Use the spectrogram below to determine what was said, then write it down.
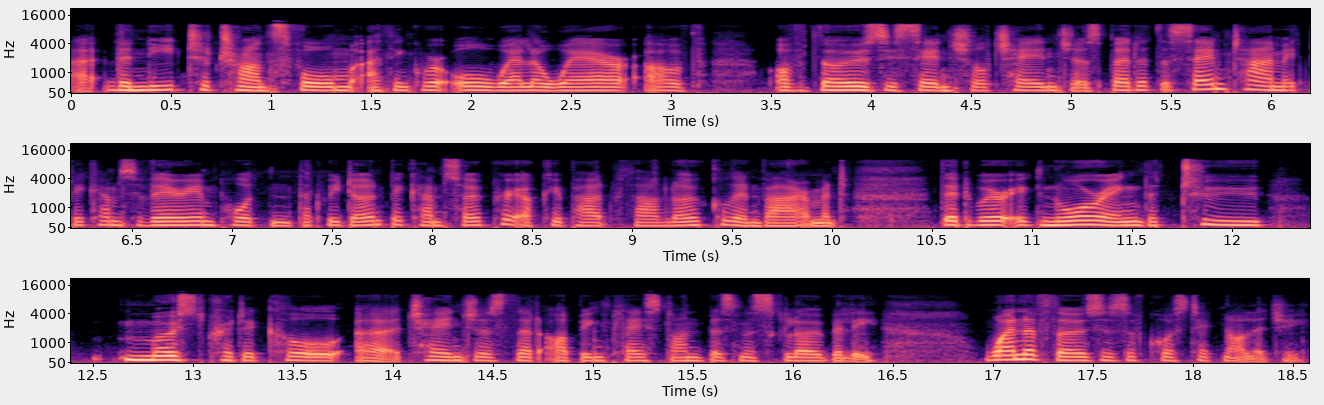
uh, the need to transform. I think we're all well aware of of those essential changes. But at the same time, it becomes very important that we don't become so preoccupied with our local environment that we're ignoring the two most critical uh, changes that are being placed on business globally. One of those is, of course, technology.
